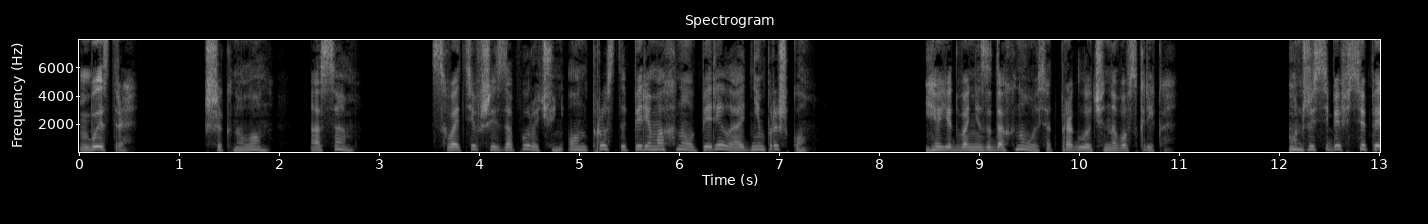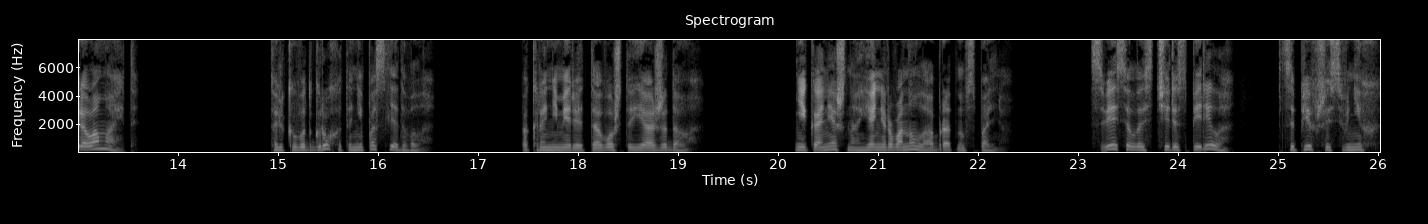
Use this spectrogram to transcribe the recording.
Быстро!» — шикнул он, а сам, схватившись за поручень, он просто перемахнул перила одним прыжком. Я едва не задохнулась от проглоченного вскрика. Он же себе все переломает. Только вот грохота не последовало. По крайней мере, того, что я ожидала. И, конечно, я не рванула обратно в спальню. Свесилась через перила, вцепившись в них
